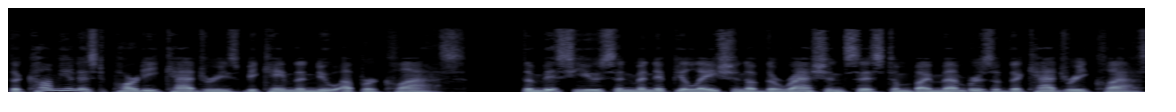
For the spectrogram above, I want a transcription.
The Communist Party cadres became the new upper class. The misuse and manipulation of the ration system by members of the cadre class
